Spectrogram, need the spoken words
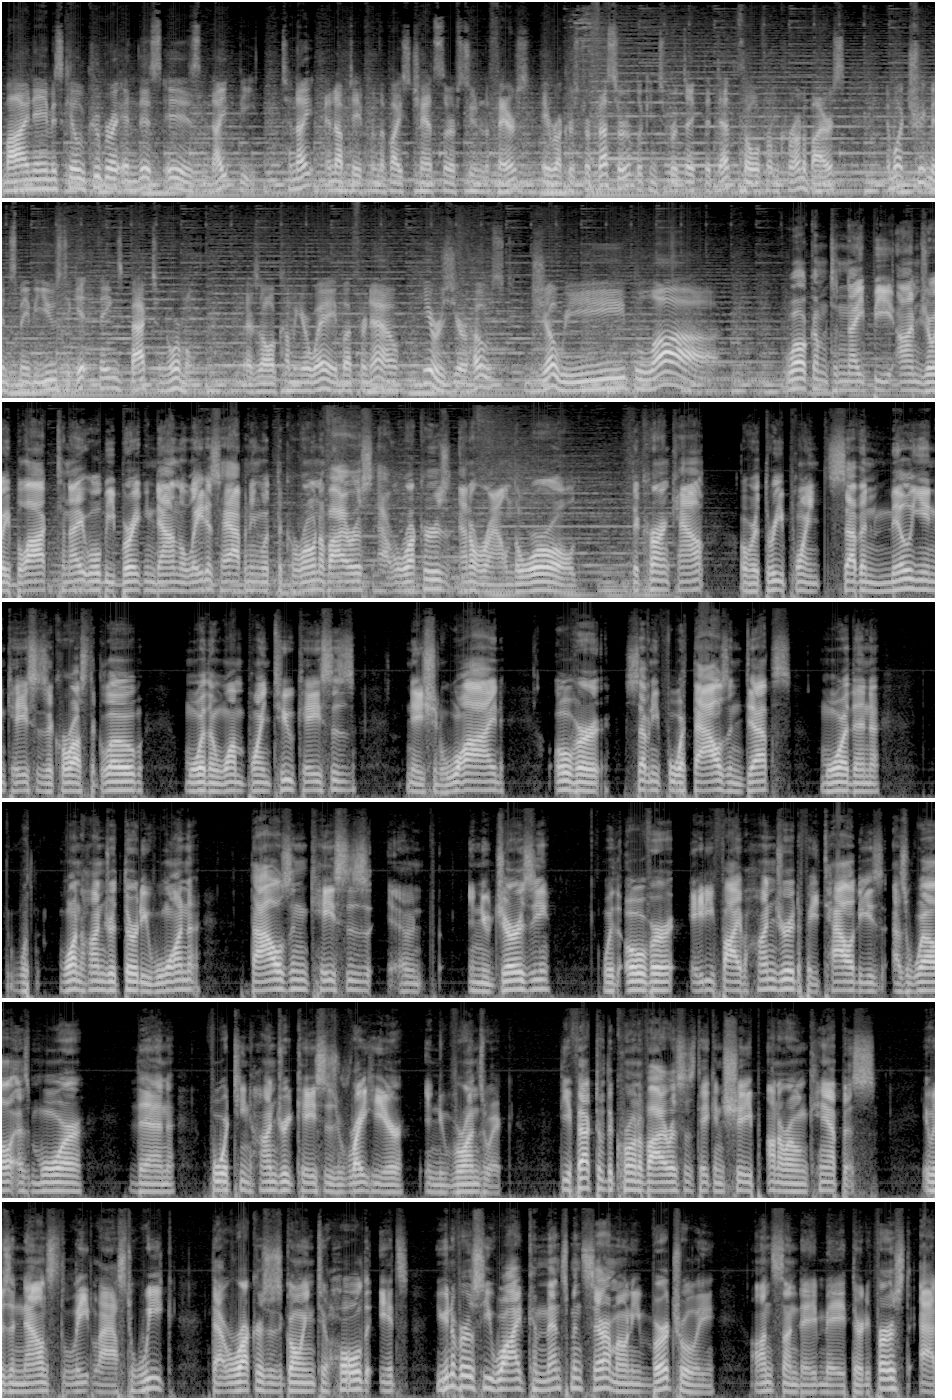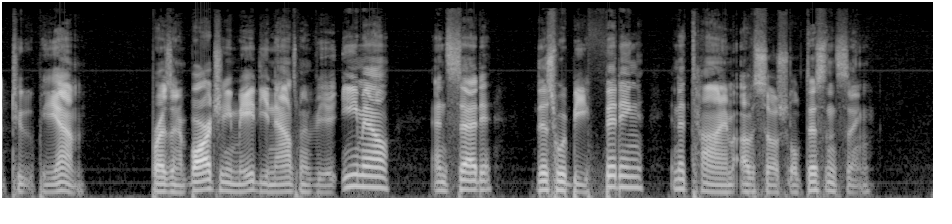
My name is Caleb Kuberiet, and this is Knightbeat. Tonight, an update from the Vice Chancellor of Student Affairs, a Rutgers professor looking to predict the death toll from coronavirus, and what treatments may be used to get things back to normal. That's all coming your way, but for now, here is your host, Joey Bloch. Welcome to Knightbeat. I'm Joey Bloch. Tonight we'll be breaking down the latest happening with the coronavirus at Rutgers and around the world. The current count over 3.7 million cases across the globe, more than 1.2 cases nationwide, over 74,000 deaths, more than 131,000 cases in, New Jersey, with over 8,500 fatalities, as well as more than 1,400 cases right here in New Brunswick. The effect of the coronavirus has taken shape on our own campus. It was announced late last week that Rutgers is going to hold its university wide commencement ceremony virtually on Sunday, May 31st at 2 p.m. President Barchi made the announcement via email and said this would be fitting in a time of social distancing.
